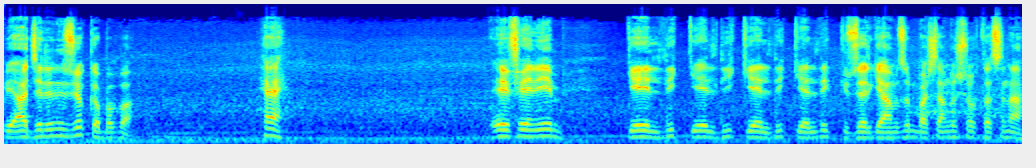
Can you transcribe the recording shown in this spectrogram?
Bir aceleniz yok ya baba. Heh. Efendim. Geldik geldik geldik geldik güzergahımızın başlangıç noktasına.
